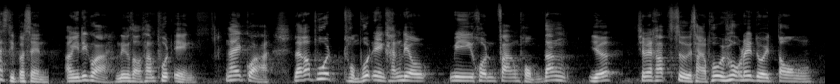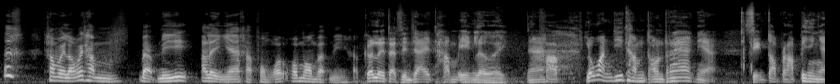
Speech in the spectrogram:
50%เอางี้ดีกว่า 1 2 3 พูดเอง ง่ายกว่า แล้วก็พูดผมพูดเองครั้งเดียวมีคนฟังผมตั้งเยอะ ช่ไหมครับสื่อสารผู้บริโภคได้โดยตรงเอ๊ะทำไมเราไม่ทำแบบนี้อะไรอย่างเงี้ยครับผมก็ก็มองแบบนี้ครับก็เลยตัดสินใจทำเองเลยนะครับแล้ววันที่ทำตอนแรกเนี่ยเสียงตอบรับเป็นยังไง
